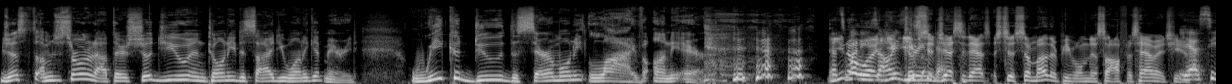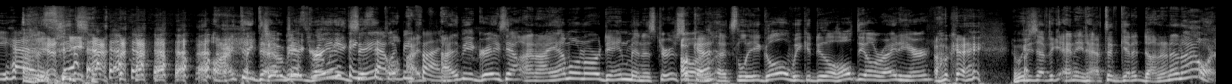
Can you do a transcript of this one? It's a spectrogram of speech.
just, I'm just throwing it out there. Should you and Tony decide you want to get married, we could do the ceremony live on the air. That's you know what what? You, always you dreamed of. suggested that to some other people in this office, haven't you? Yes, he has. Oh, I think that Jim would be a great really thinks that example. would be I- fun. I'd be a great example, and I am an ordained minister, so Okay. I'm- it's legal. We could do the whole deal right here, Okay. and we just have to, and he'd have to get it done in an hour.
